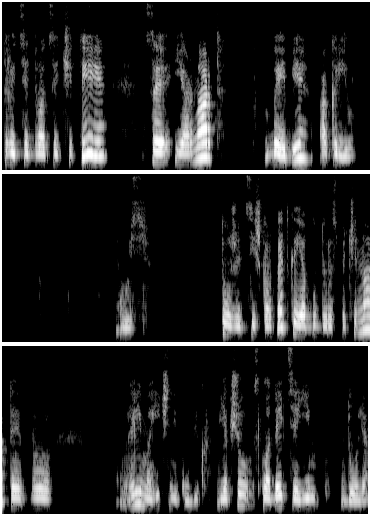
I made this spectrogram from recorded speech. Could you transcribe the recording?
3024. Це Ярнард Бебі Акріл. Ось. Теж ці шкарпетки я буду розпочинати в грі магічний кубик, якщо складеться їм доля.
